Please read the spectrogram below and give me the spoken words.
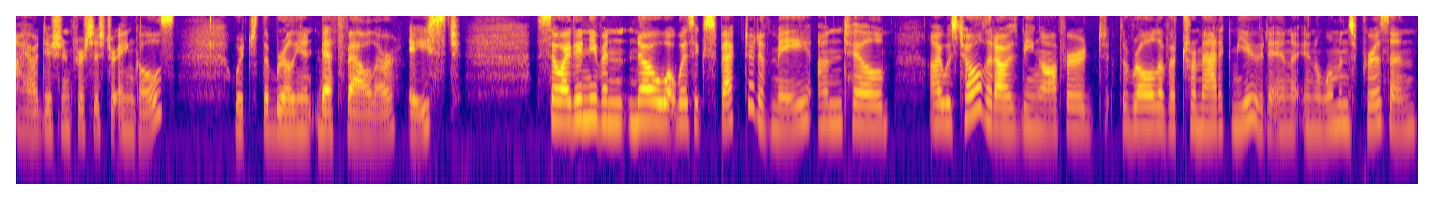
I auditioned for Sister Ingalls, which the brilliant Beth Fowler aced. So I didn't even know what was expected of me until I was told that I was being offered the role of a traumatic mute in a, in a woman's prison.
